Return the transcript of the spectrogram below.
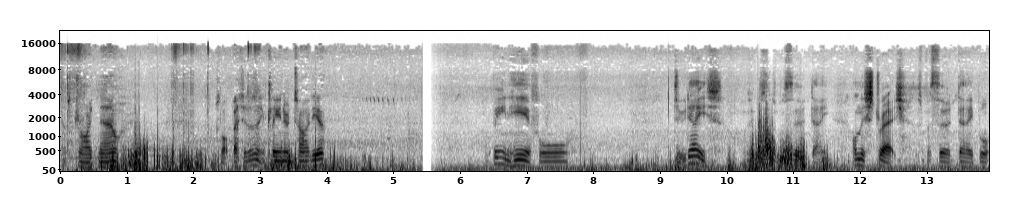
that's dried now. Looks a lot better doesn't it? Cleaner and tidier. I've been here for two days. This is my third day on this stretch it's my third day but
